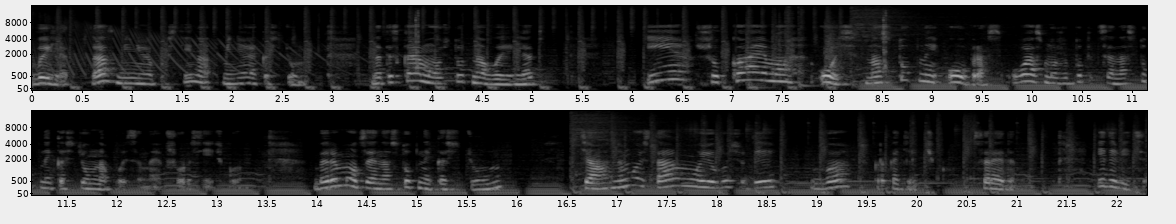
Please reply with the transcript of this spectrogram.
вигляд. Да? Змінює постійно, міняє костюм. Натискаємо ось тут на вигляд. І шукаємо ось наступний образ. У вас може бути це наступний костюм написано, якщо російською. Беремо цей наступний костюм, тягнемо і ставимо його сюди в крокодильчик всередину. І дивіться,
